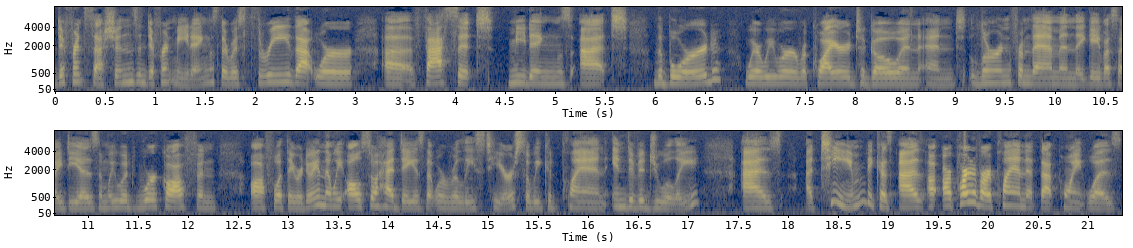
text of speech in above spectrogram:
different sessions and different meetings. There was three that were uh, facet meetings at the board where we were required to go and, and learn from them and they gave us ideas and we would work off and off what they were doing. Then we also had days that were released here so we could plan individually as a team because as our part of our plan at that point was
